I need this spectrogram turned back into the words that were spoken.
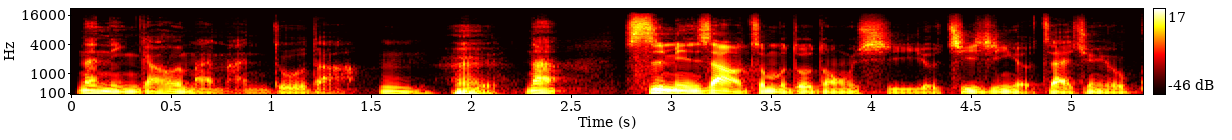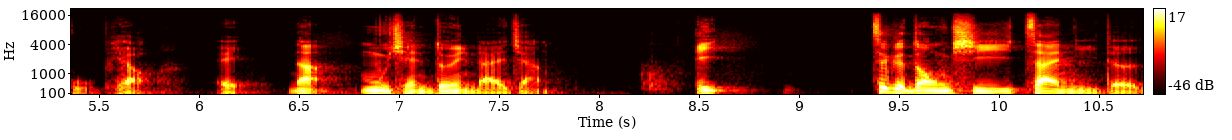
那你应该会买蛮多的、啊。嗯，对。那市面上有这么多东西，有基金、有债券、有股票，哎、那目前对你来讲，哎、这个东西在你的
